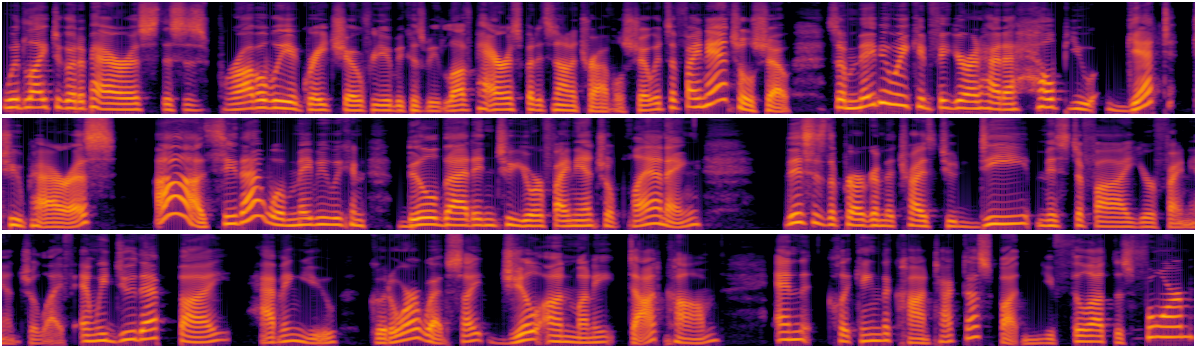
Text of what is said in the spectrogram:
would like to go to Paris, this is probably a great show for you because we love Paris, but it's not a travel show. It's a financial show. So maybe we can figure out how to help you get to Paris Ah, see that? Well, maybe we can build that into your financial planning. This is the program that tries to demystify your financial life. And we do that by having you go to our website, jillonmoney.com, and clicking the contact us button. You fill out this form.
